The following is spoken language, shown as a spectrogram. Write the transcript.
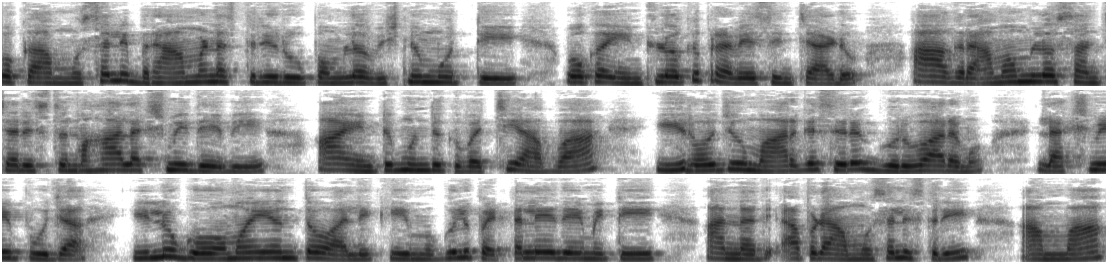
ఒక ముసలి బ్రాహ్మణ స్త్రీ రూపంలో విష్ణుమూర్తి ఒక ఇంట్లోకి ప్రవేశించాడు. ఆ గ్రామంలో సంచరిస్తున్న మహాలక్ష్మీదేవి ఆ ఇంటి ముందుకు వచ్చి అవ్వా ఈరోజు మార్గశిర గురువారము. లక్ష్మీ పూజ. ఇల్లు గోమయంతో అలికి ముగ్గులు పెట్టలేదేమిటి? అన్నది. అప్పుడు ఆ ముసలి స్త్రీ అమ్మా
